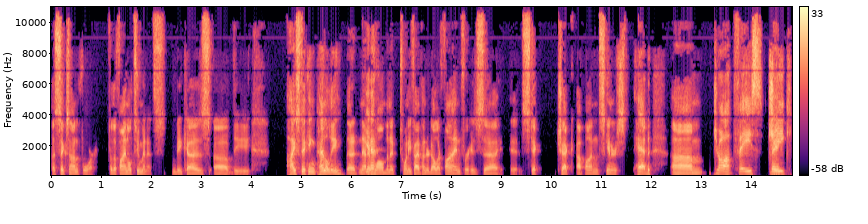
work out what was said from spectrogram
a six on four for the final two minutes because of the high sticking penalty that netted yeah. Walman a $2,500 fine for his, uh, stick check up on Skinner's head. Um, jaw, face, cheek.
